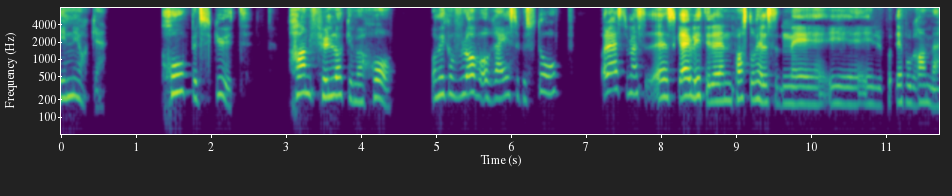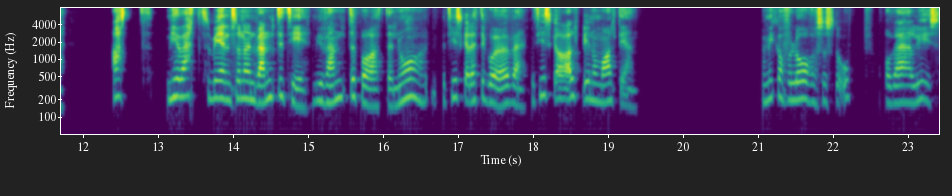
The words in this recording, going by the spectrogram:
inni oss. Håpets Gud. Han fyller oss med håp. Og vi kan få lov å reise og stå opp. Og det er som jeg skrev litt i den pastorhilsen i, i, i det programmet, at vi har vært mye i en sånn en ventetid. Vi venter på at nå, når skal dette gå over? Når skal alt bli normalt igjen? Men vi kan få lov å stå opp og være lys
